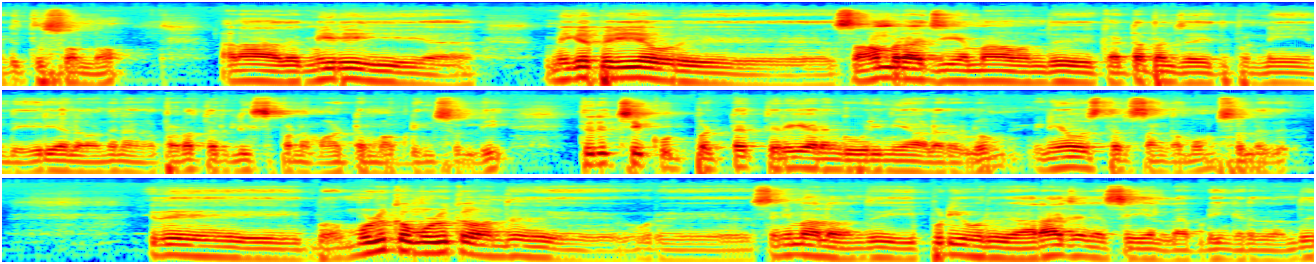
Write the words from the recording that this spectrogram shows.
எடுத்து சொன்னோம். ஆனால் அதை மீறி மிகப்பெரிய ஒரு சாம்ராஜ்யமாக வந்து கட்ட பஞ்சாயத்து பண்ணி இந்த ஏரியாவில் வந்து நாங்கள் படத்தை ரிலீஸ் பண்ண மாட்டோம் அப்படின்னு சொல்லி திருச்சிக்கு உட்பட்ட திரையரங்கு உரிமையாளர்களும் விநியோகஸ்தர் சங்கமும் சொல்லுது. இது இப்போ முழுக்க முழுக்க வந்து ஒரு சினிமாவில் வந்து இப்படி ஒரு அராஜக செயல் அப்படிங்கிறது வந்து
